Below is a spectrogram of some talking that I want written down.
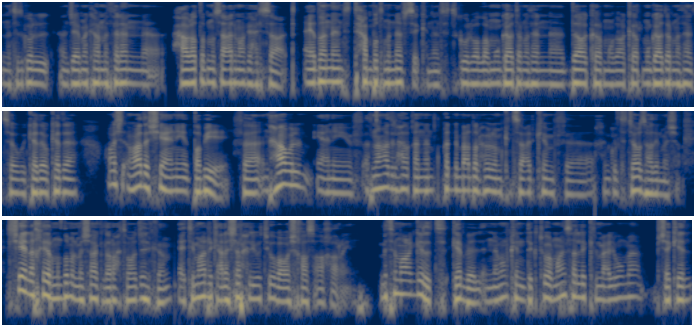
ان انت تقول أنا جاي مكان مثلا حاول أطلب مساعدة ما في أحد يساعد. أيضا أنت تحبط من نفسك. إن أنت تقول والله مو قادر مثلا تذاكر مو ذاكر مو قادر مثلا تسوي كذا وكذا. وهذا الشيء يعني طبيعي فنحاول يعني في أثناء هذه الحلقة إن نقدم بعض الحلول ممكن تساعدكم في خلينا نقول تجاوز هذه المشاكل. الشيء الأخير من ضمن المشاكل اللي راح تواجهكم اعتمادك على شرح اليوتيوب أو أشخاص آخرين. مثل ما قلت قبل انه ممكن الدكتور ما يصل لك المعلومة بشكل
